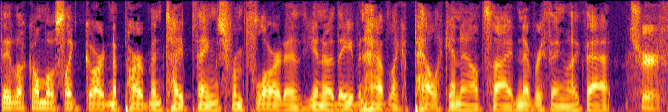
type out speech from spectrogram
they look almost like garden apartment type things from Florida. You know, they even have like a pelican outside and everything like that. Sure.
